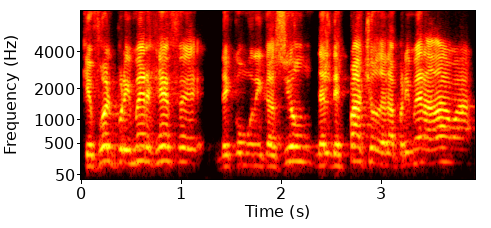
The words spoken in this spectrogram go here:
que fue el primer jefe de comunicación del despacho de la primera dama,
